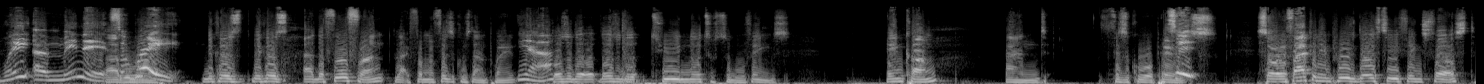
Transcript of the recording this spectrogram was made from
Wait a minute. I'll so wait, because because at the forefront, like from a physical standpoint, Yeah. those are the those are the two noticeable things: income and physical appearance. So, if I can improve those two things first,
